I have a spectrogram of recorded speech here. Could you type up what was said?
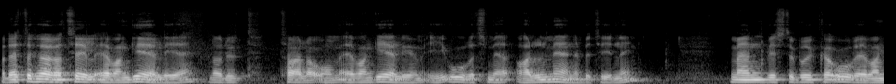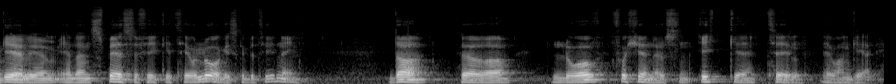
Og Dette hører til evangeliet når du taler om evangelium i ordets mer allmenne betydning. Men hvis du bruker ordet evangelium i den spesifikke teologiske betydning, da hører lovforkynnelsen ikke til evangeliet.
